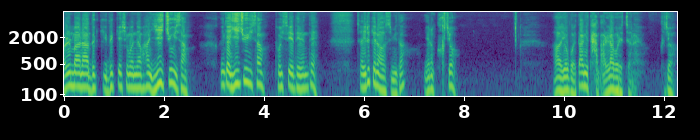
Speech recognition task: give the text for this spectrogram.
얼마나 늦게, 늦게 심었냐면 한 2주 이상. 그러니까 2주 이상 더 있어야 되는데, 자, 이렇게 나왔습니다. 얘는 크죠? 아, 여보, 땅이 다 말라버렸잖아요. 그죠?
